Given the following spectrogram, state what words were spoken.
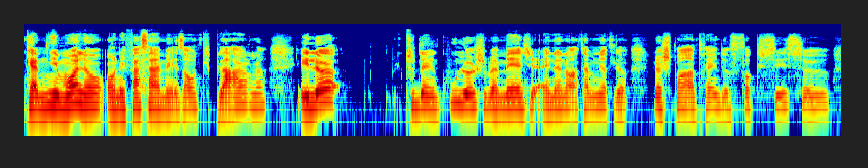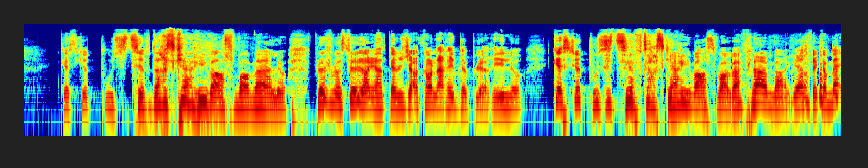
Camille et moi, là, on est face à la maison qui pleure. Là, et là, tout d'un coup, là, je me mets. Hey, non, non, attends une minute. Là, là je suis pas en train de focuser sur qu'est-ce qu'il y a de positif dans ce qui arrive en ce moment. Là. Puis là, je me suis dit, je regarde Camille, je dis, OK, on arrête de pleurer. là. Qu'est-ce qu'il y a de positif dans ce qui arrive en ce moment? Puis là, elle me regarde, je fais comme, ben,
